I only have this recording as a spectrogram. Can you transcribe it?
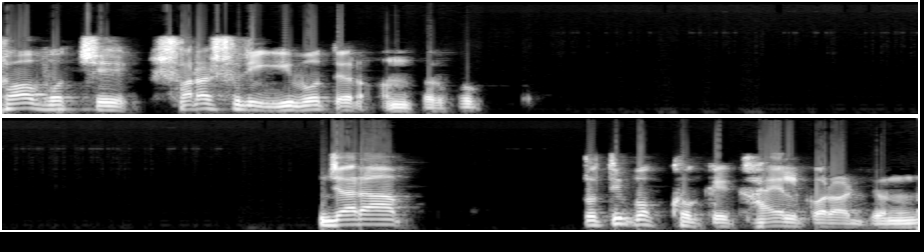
সব হচ্ছে সরাসরি গিবতের অন্তর্ভুক্ত। যারা প্রতিপক্ষকে ঘায়েল করার জন্য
